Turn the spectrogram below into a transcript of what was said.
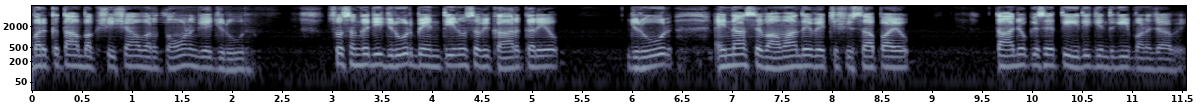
ਬਰਕਤਾਂ, ਬਖਸ਼ਿਸ਼ਾਂ ਵਰਤੋਣਗੇ ਜਰੂਰ। ਸੋ ਸੰਗਤ ਜੀ ਜਰੂਰ ਬੇਨਤੀ ਨੂੰ ਸਵੀਕਾਰ ਕਰਿਓ। ਜਰੂਰ ਇਹਨਾਂ ਸੇਵਾਵਾਂ ਦੇ ਵਿੱਚ ਹਿੱਸਾ ਪਾਇਓ ਤਾਂ ਜੋ ਕਿਸੇ ਧੀ ਦੀ ਜ਼ਿੰਦਗੀ ਬਣ ਜਾਵੇ।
